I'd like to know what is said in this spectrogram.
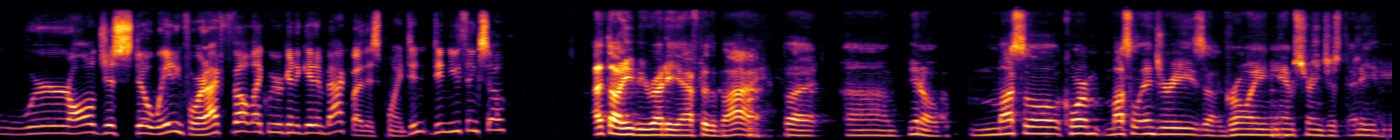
we're all just still waiting for it. I felt like we were going to get him back by this point. Didn't didn't you think so? I thought he'd be ready after the bye, but um, you know, muscle core muscle injuries, uh, groin, hamstring, just any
